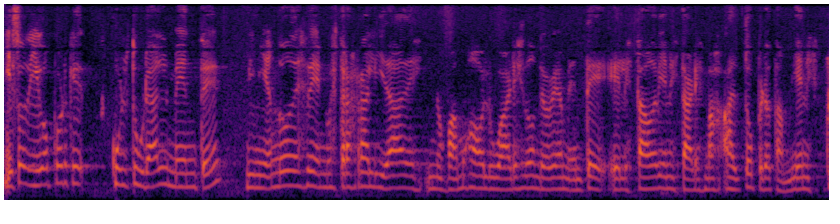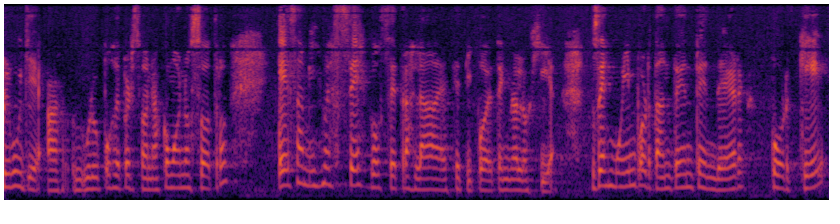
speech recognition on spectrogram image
Y eso digo porque culturalmente, viniendo desde nuestras realidades y nos vamos a lugares donde obviamente el estado de bienestar es más alto, pero también excluye a grupos de personas como nosotros, esa misma sesgo se traslada a este tipo de tecnología. Entonces es muy importante entender por qué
